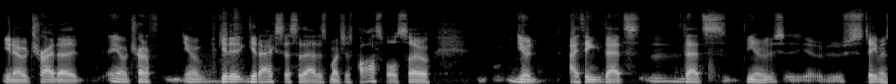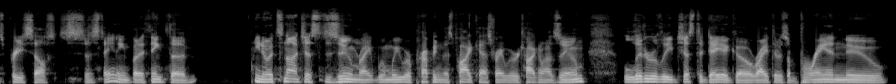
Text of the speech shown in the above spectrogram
you know try to you know try to you know get it get access to that as much as possible. So you know I think that's that's you know statement's pretty self sustaining, but I think the you know it's not just Zoom, right? When we were prepping this podcast, right, we were talking about Zoom. Literally just a day ago, right? There's a brand new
